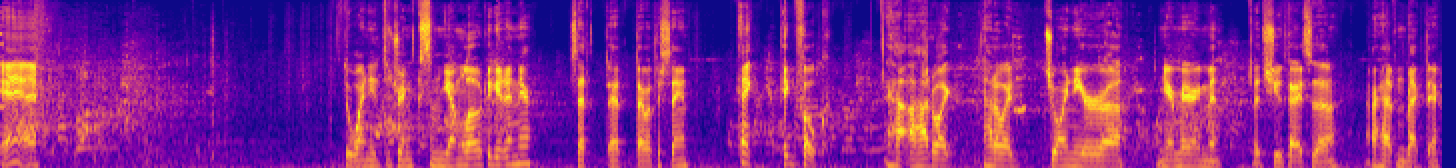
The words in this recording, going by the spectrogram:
Yeah. Do I need to drink some Young Low to get in there? Is that that, that what they're saying? Hey, pig folk. How, how do I how do I join your uh, your merriment that you guys uh, are having back there?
